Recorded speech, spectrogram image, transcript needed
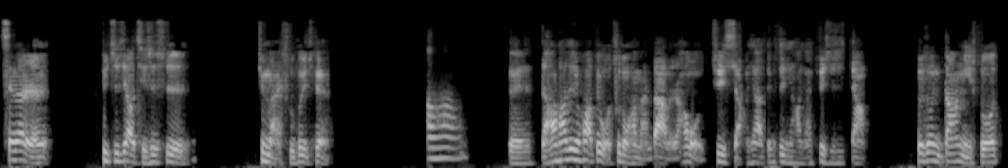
现在人去支教其实是去买赎罪券。哦。对，然后他这句话对我触动还蛮大的，然后我去想一下，这个事情好像确实是这样。所以说，你当你说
